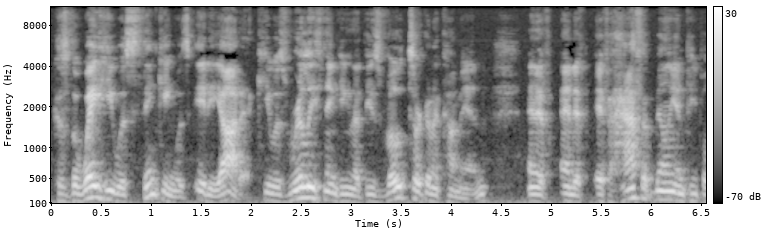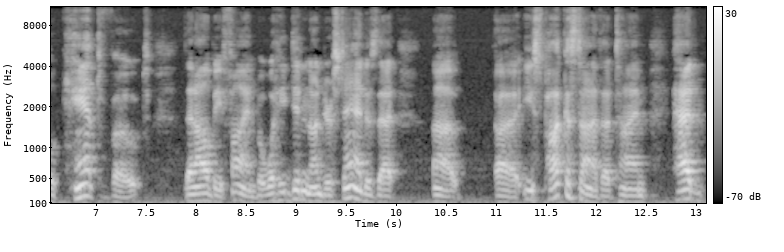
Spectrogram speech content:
because the way he was thinking was idiotic. He was really thinking that these votes are going to come in, and if and if, if half a million people can't vote, then I'll be fine. But what he didn't understand is that uh, uh, East Pakistan at that time had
